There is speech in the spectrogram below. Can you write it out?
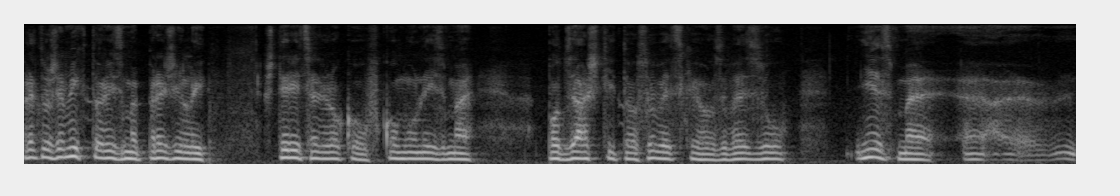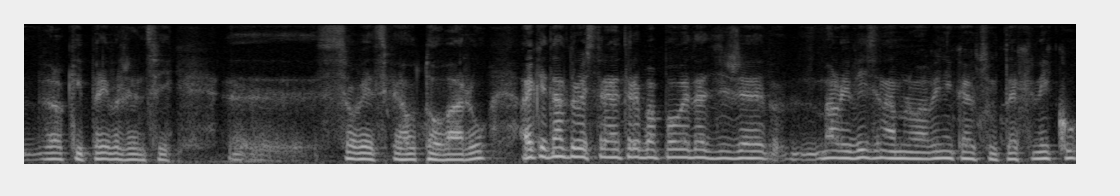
Pretože my, ktorí sme prežili 40 rokov v komunizme pod záštitou Sovietskeho zväzu, nie sme e, e, veľkí privrženci e, sovietského tovaru. Aj keď na druhej strane treba povedať, že mali významnú a vynikajúcu techniku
